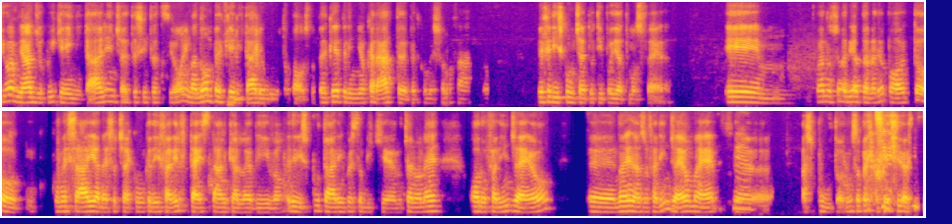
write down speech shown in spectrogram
più a mio agio qui che in Italia in certe situazioni, ma non perché l'Italia è un brutto posto, perché per il mio carattere, per come sono fatto, preferisco un certo tipo di atmosfera. E quando sono arrivato all'aeroporto, come sai, adesso c'è comunque devi fare il test anche all'arrivo e devi sputare in questo bicchiere, cioè non è orofaringeo, eh, non è nasofaringeo, ma è sì. eh, a sputo, non saprei come sì, dire. Sì,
